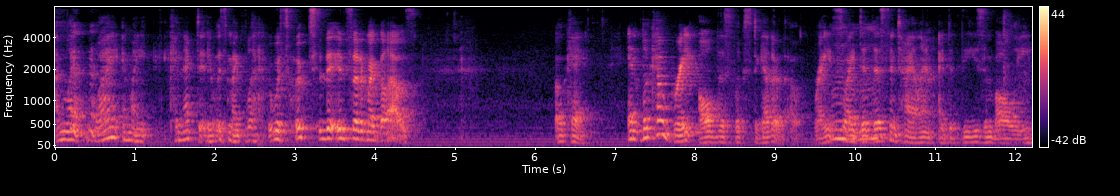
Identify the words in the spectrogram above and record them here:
I'm like, why am I connected? It was my bla It was hooked to the inside of my blouse. Okay. And look how great all this looks together though, right? So I did mm-hmm. this in Thailand. I did these in Bali.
